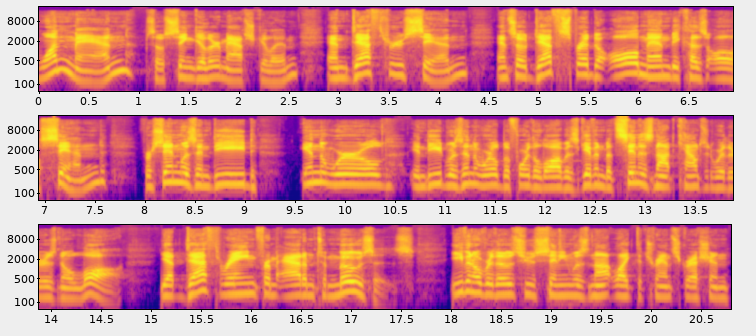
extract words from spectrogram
one man, so singular, masculine, and death through sin, and so death spread to all men because all sinned, for sin was indeed in the world, indeed was in the world before the law was given, but sin is not counted where there is no law. Yet death reigned from Adam to Moses, even over those whose sinning was not like the transgression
